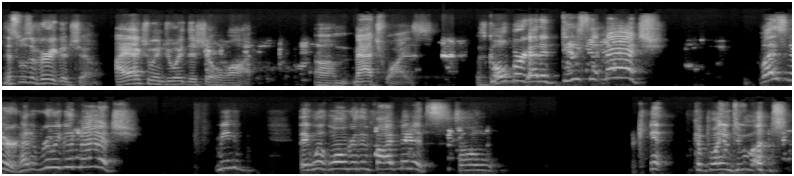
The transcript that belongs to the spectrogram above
This was a very good show. I actually enjoyed this show a lot, um, match wise. Because Goldberg had a decent match. Lesnar had a really good match. I mean, they went longer than five minutes, so I can't complain too much.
